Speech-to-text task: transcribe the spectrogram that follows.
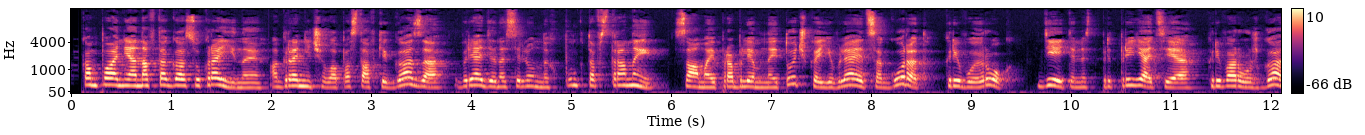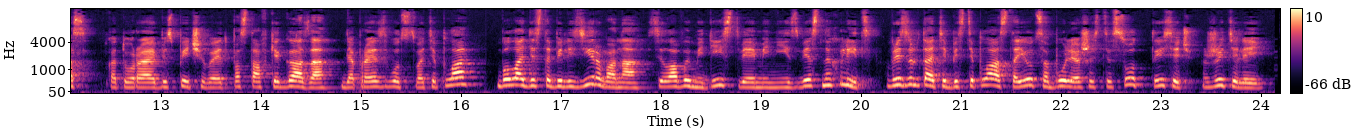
Компания «Нафтогаз Украины» ограничила поставки газа в ряде населенных пунктов страны. Самой проблемной точкой является город Кривой Рог. Деятельность предприятия «Криворожгаз», которая обеспечивает поставки газа для производства тепла, была дестабилизирована силовыми действиями неизвестных лиц. В результате без тепла остается более 600 тысяч жителей.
